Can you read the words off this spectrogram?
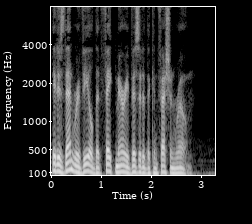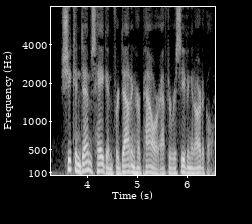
It is then revealed that fake Mary visited the confession room. She condemns Hagen for doubting her power after receiving an article.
